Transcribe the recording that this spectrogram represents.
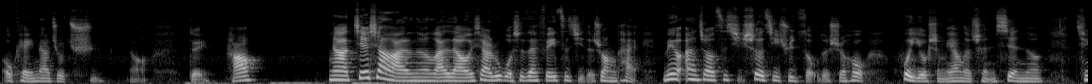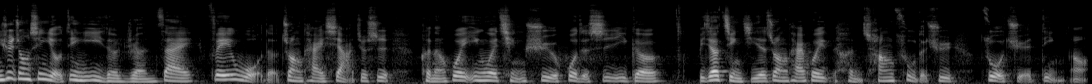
OK，那就去啊、对，好，那接下来呢，来聊一下，如果是在非自己的状态，没有按照自己设计去走的时候。会有什么样的呈现呢？情绪中心有定义的人，在非我的状态下，就是可能会因为情绪或者是一个比较紧急的状态，会很仓促的去做决定啊、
